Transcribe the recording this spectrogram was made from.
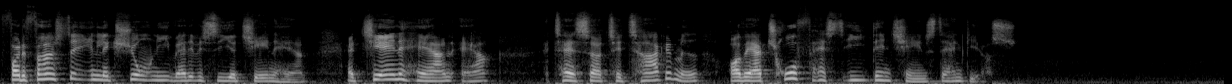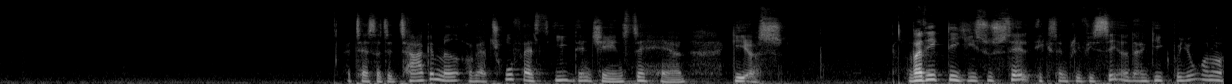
for det første en lektion i, hvad det vil sige at tjene Herren. At tjene Herren er at tage sig til takke med og være trofast i den tjeneste, han giver os. At tage sig til takke med og være trofast i den tjeneste, Herren giver os. Var det ikke det, Jesus selv eksemplificerede, da han gik på jorden? Og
